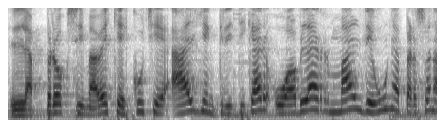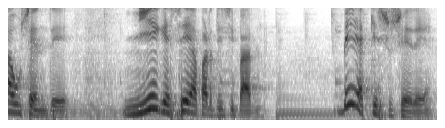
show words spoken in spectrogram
La próxima vez que escuche a alguien criticar o hablar mal de una persona ausente, niéguese a participar. Vea qué sucede.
